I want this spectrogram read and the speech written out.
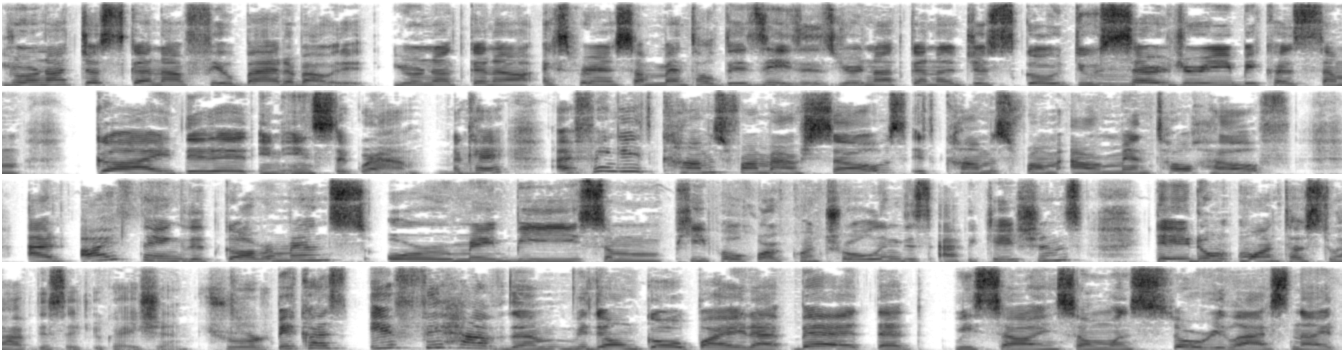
you're not just gonna feel bad about it. You're not gonna experience some mental diseases. You're not gonna just go do surgery because some guy did it in Instagram. Mm-hmm. Okay. I think it comes from ourselves. It comes from our mental health. And I think that governments or maybe some people who are controlling these applications, they don't want us to have this education. Sure. Because if we have them, we don't go buy that bed that we saw in someone's story last night,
